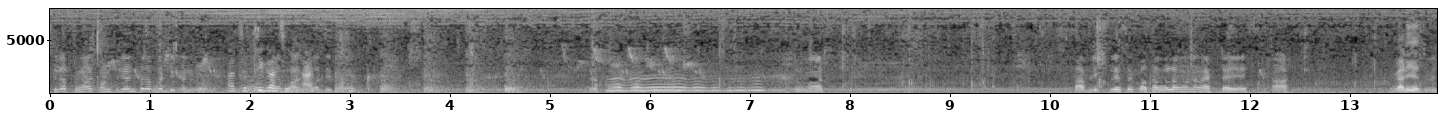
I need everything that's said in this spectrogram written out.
সেটা তোমার কনফিডেন্সের উপর ডিপেন্ড করবে। আচ্ছা ঠিক আছে তোমার দিতে হবে। সেটা তোমার পাবলিক প্লেসে কথা বলা মানে একটা এ আর্ট গাড়ি আসবে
